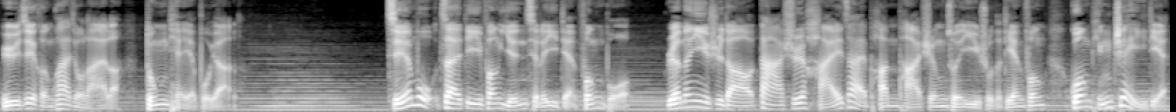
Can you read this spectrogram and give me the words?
雨季很快就来了，冬天也不远了。节目在地方引起了一点风波，人们意识到大师还在攀爬生存艺术的巅峰。光凭这一点，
